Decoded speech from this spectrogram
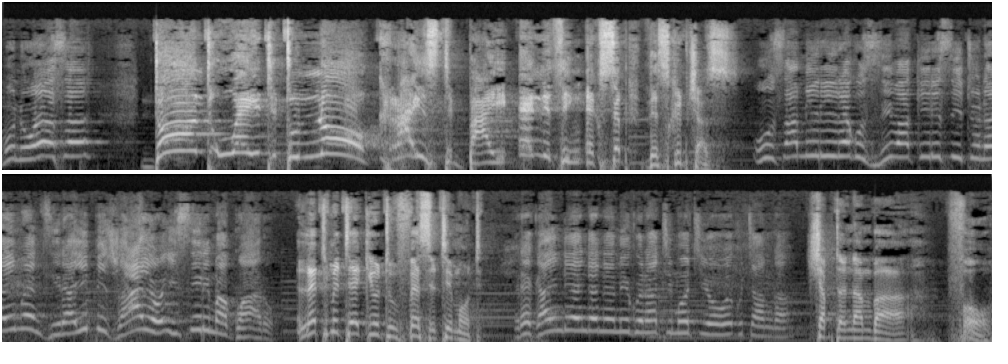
munhu don't wait to know Christ by anything except the scriptures. usamirire kuziva kirisitu neimwe nzira ipi zvayo isiri magwaro. Let me take you to First Timothy, regai ndiende nemi kuna timotiyo wekutanga. Chapter number 4,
